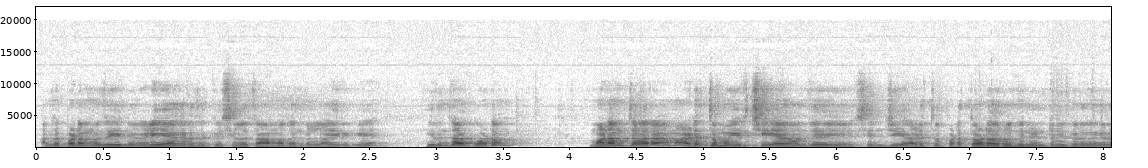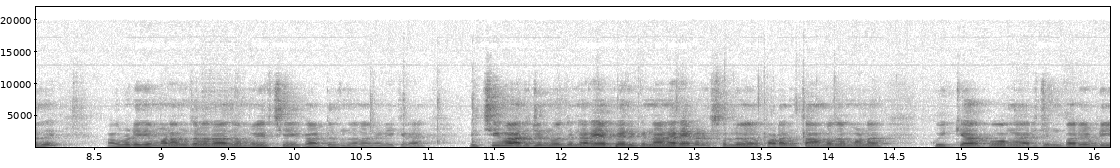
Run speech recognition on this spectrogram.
அந்த படம் வந்து இன்னும் வெளியாகிறதுக்கு சில தாமதங்கள் ஆகிருக்கு இருந்தால் கூட மனம் தளராமல் அடுத்த முயற்சியை வந்து செஞ்சு அடுத்த படத்தோடு அவர் வந்து நின்றுருக்கிறதுங்கிறது அவருடைய மனம் தளராத முயற்சியை காட்டுதுன்னு தான் நான் நினைக்கிறேன். நிச்சயமாக அர்ஜுன் வந்து நிறைய பேருக்கு நான் நிறைய பேருக்கு சொல்லுவேன் படம் தாமதமான குயிக்காக போங்க அர்ஜுன் பார் எப்படி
